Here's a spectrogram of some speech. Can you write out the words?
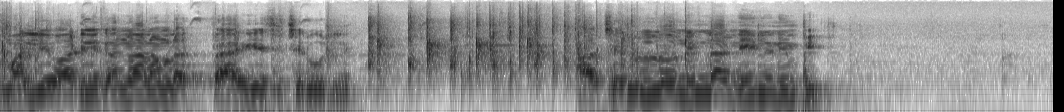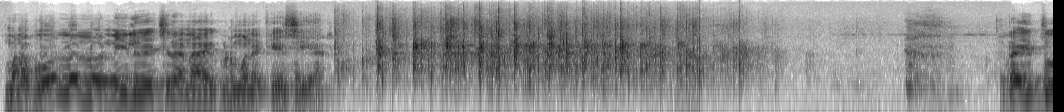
మళ్ళీ వాటిని గంగాలంలా తయారు చేసి చెరువుల్ని. ఆ చెరువుల్లో నిండా నీళ్ళు నింపి మన బోర్లలో నీళ్ళు తెచ్చిన నాయకుడు మన కేసీఆర్. రైతు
